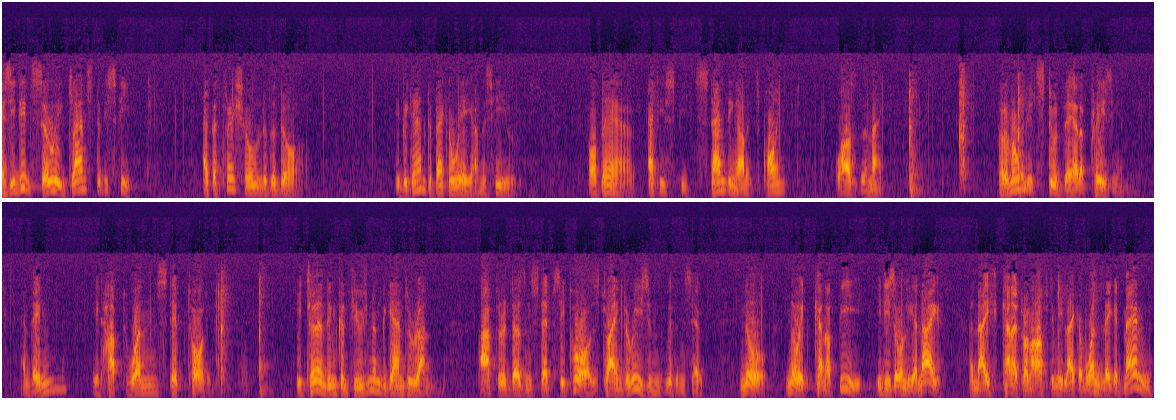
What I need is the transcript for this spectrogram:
As he did so, he glanced at his feet. At the threshold of the door, he began to back away on his heels. For there, at his feet, standing on its point, was the knife. For a moment it stood there appraising him, and then it hopped one step toward him. He turned in confusion and began to run. After a dozen steps, he paused, trying to reason with himself. No, no, it cannot be. It is only a knife. A knife cannot run after me like a one legged man.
